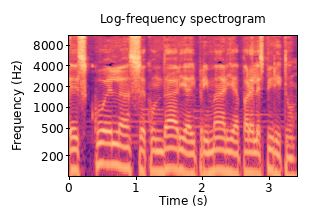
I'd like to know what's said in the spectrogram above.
escuela secundaria y primaria para el espíritu.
